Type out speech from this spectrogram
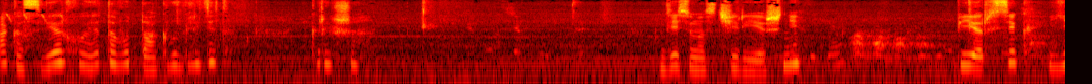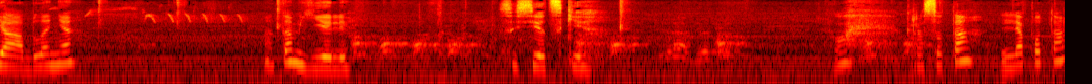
Так, а сверху это вот так выглядит крыша. Здесь у нас черешни, персик, яблоня, а там ели соседские. Ой, красота, ляпота.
